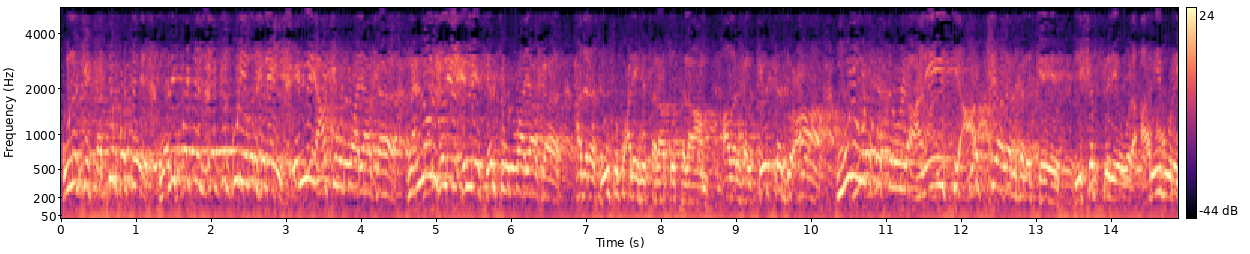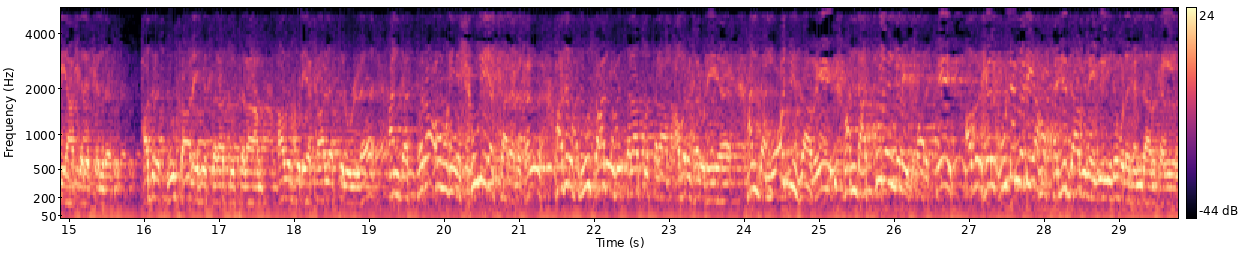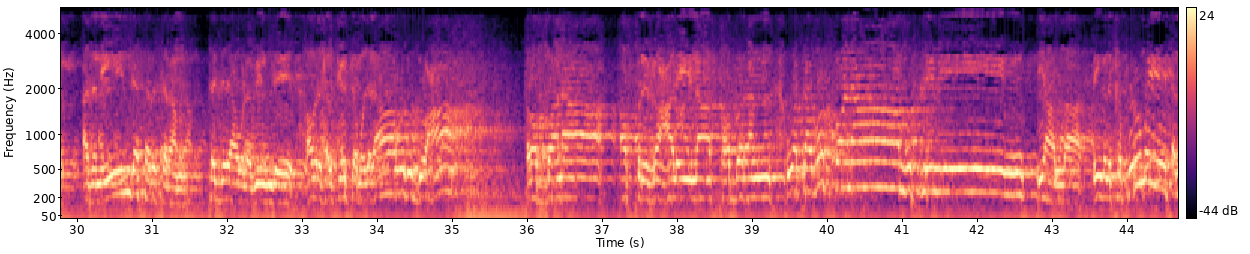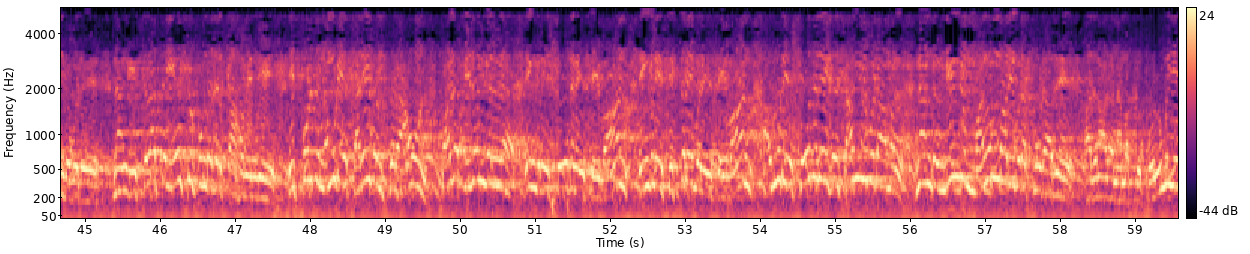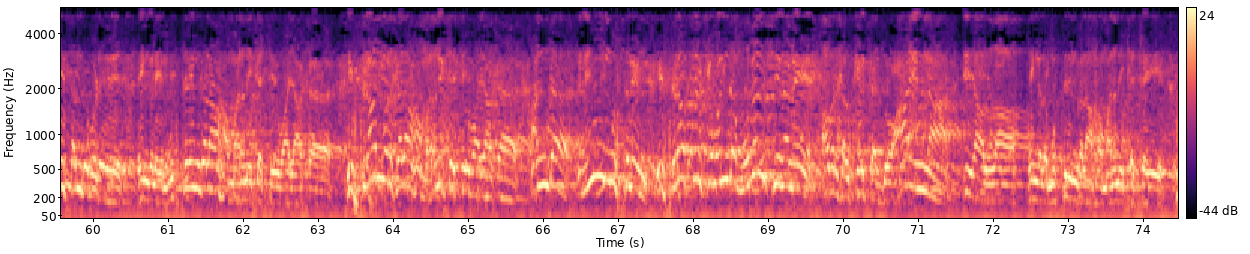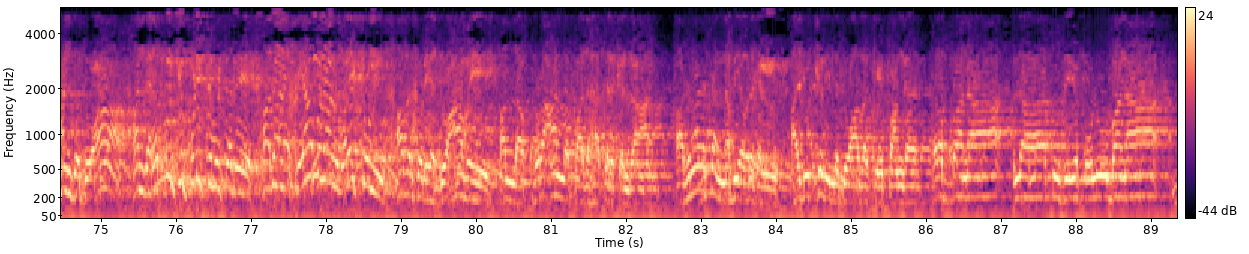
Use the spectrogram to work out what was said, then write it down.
உனக்கு கட்டுப்பட்டு வழிபட்டு நடக்கக்கூடியவர்களை என்னை ஆக்கி விடுவாயாக நல்லோர்களில் என்னை சேர்த்து விடுவாயாக ஹதரத் யூசுப் அலேஹி சலாத்து சலாம் அவர்கள் கேட்ட துஆ முழு உலகத்தில் உள்ள அனைத்து ஆட்சியாளர்களுக்கு மிகப்பெரிய ஒரு அறிவுரையாக இருக்கின்றது. ஹதரத் மூசா அலேஹி சலாத்து சலாம் அவர்களுடைய காலத்தில் உள்ள அந்த பிராவுடைய சூனியக்காரர்கள் ஹதரத் மூசா அலேஹி சலாத்து சலாம் அவர்களுடைய அந்த மோஜிசாவை அந்த அற்புதங்களை பார்த்து அவர்கள் உடனடியாக சஜிதாவிலே வீழ்ந்து விடுகின்றார்கள். அது நீண்ட சரித்திரம். சஜிதாவில் வீழ்ந்து அவர்கள் கேட்ட முதலாவது துவா ربنا افرغ علينا صبرا وتوفنا مسلمين يا الله எங்களுக்கு பொறுமையை தந்துவிடு நாங்கள் இஸ்லாத்தை ஏற்றுக்கொண்டதற்காக வேண்டி இப்பொழுது நம்முடைய தலைவன் அவன் பல விதங்கள்ல எங்களை சோதனை செய்வான் எங்களை சித்திரைவதை செய்வான் அவனுடைய சோதனைகள் தாங்கி விடாமல் நாங்கள் மீண்டும் மனம் மாறிவிடக் கூடாது அதனால நமக்கு பொறுமையை தந்துவிடு எங்களை முஸ்லிம்களாக மரணிக்க செய்வாயாக இஸ்லாமியர்களாக அருள் செய்வாயாக. அந்த நீ முஸ்லிம் இஸ்லாத்திற்கு வந்த முதல் தினமே அவர்கள் கேட்ட துவா என்ன? எங்களை முஸ்லிம்களாக மரணிக்க செய். அந்த துவா அந்த ரப்புக்கு பிடித்து விட்டது. அதான கேமனால் வரைக்கும் அவர்களுடைய துவாவை அல்லா குரான்ல பாதுகாத்திருக்கின்றான். அதனால தான் நபி அவர்கள் அடிக்கடி இந்த துவாவை கேட்பாங்க. ரப்பானா லா துசி பொலூபனா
